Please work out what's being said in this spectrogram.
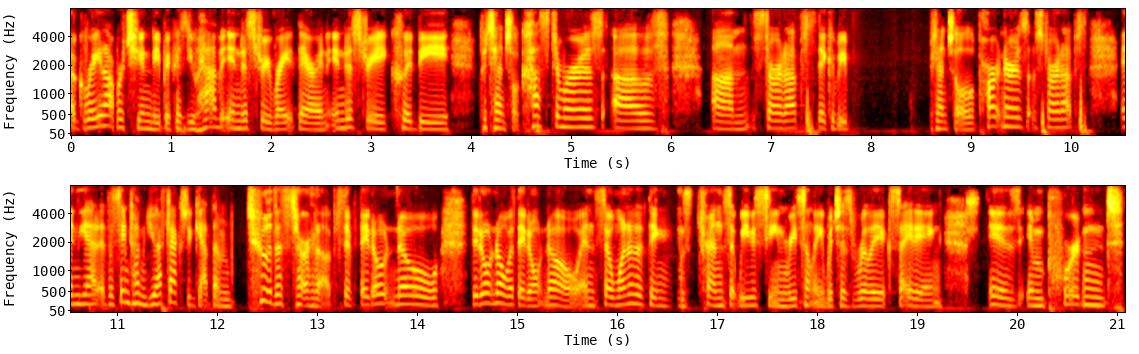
a great opportunity because you have industry right there, and industry could be potential customers of um, startups. They could be potential partners of startups and yet at the same time you have to actually get them to the startups if they don't know they don't know what they don't know. And so one of the things trends that we've seen recently which is really exciting is important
